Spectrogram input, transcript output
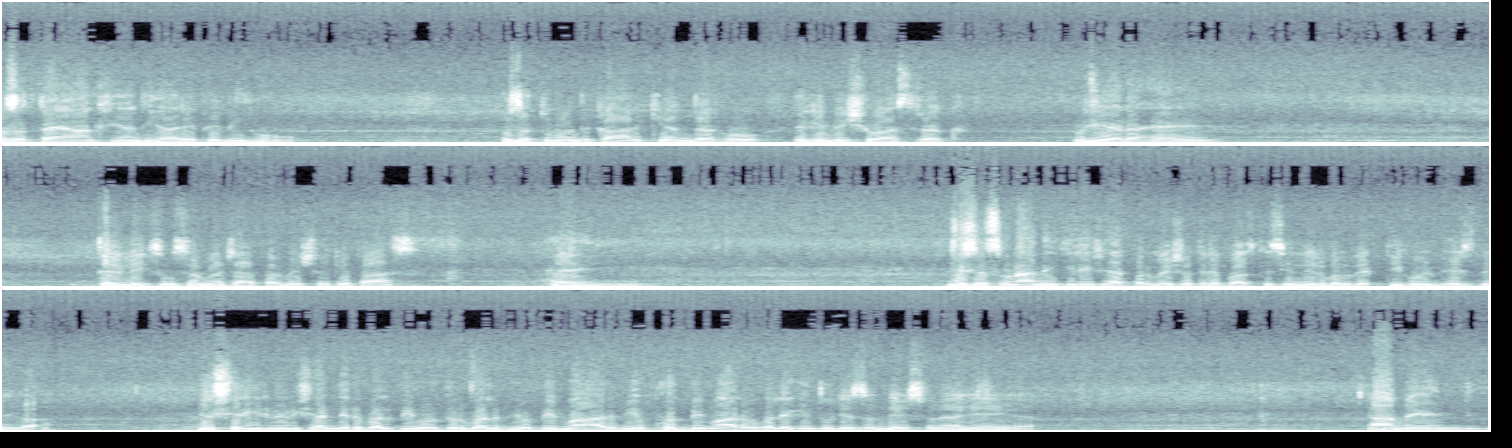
हो सकता है आँखें अंधियारे पे भी हो। हो सकता तुम अंधकार के अंदर हो, लेकिन विश्वास रख उजियाला है। तेरे सुसमाचार परमेश्वर के पास? है। जिसे सुनाने के लिए शायद परमेश्वर तेरे पास किसी निर्बल व्यक्ति को भी भेज देगा। जो शरीर में भी शायद निर्बल भी हो दुर्बल भी हो बीमार भी हो खुद बीमार होगा लेकिन तुझे संदेश सुनाया जाएगा। आमीन।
